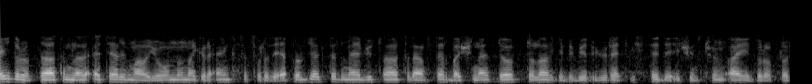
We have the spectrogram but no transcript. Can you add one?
iDrop dağıtımları Ethereum ağı yoğunluğuna göre en kısa sürede yapılacaktır. Mevcut ağ transfer başına 4 dolar gibi bir ücret istediği için tüm iDrop'lar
